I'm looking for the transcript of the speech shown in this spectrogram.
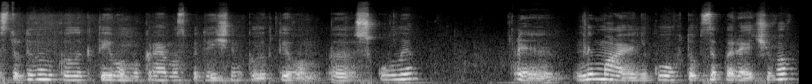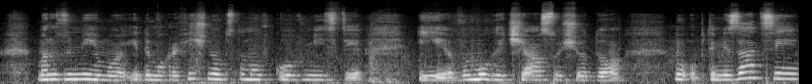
з трудовим колективом, окремо з педагогічним колективом школи. Е, Немає нікого, хто б заперечував. Ми розуміємо і демографічну обстановку в місті, і вимоги часу щодо ну, оптимізації,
